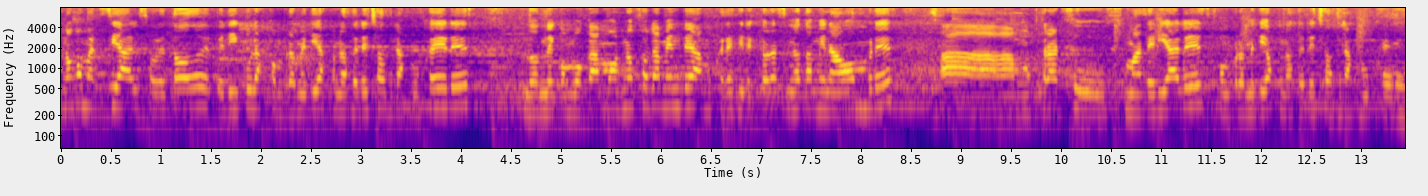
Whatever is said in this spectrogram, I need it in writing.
no comercial, sobre todo de películas comprometidas con los derechos de las mujeres, donde convocamos no solamente a mujeres directoras, sino también a hombres a mostrar sus materiales comprometidos con los derechos de las mujeres.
